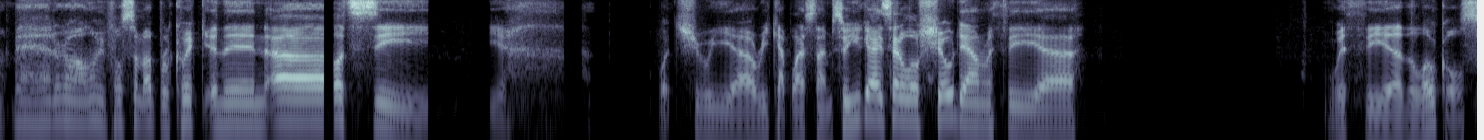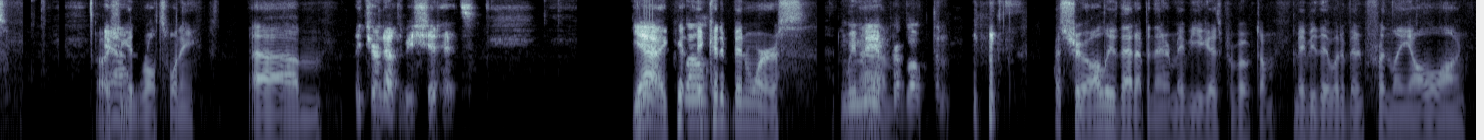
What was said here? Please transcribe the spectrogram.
Not bad at all. Let me pull some up real quick, and then uh, let's see. Yeah. What should we uh, recap last time? So you guys had a little showdown with the uh, with the uh, the locals. Oh, I should get roll twenty. Um, They turned out to be shitheads. yeah, Yeah, it could well- it could have been worse. We may Um, have provoked them. That's true. I'll leave that up in there. Maybe you guys provoked them. Maybe they would have been friendly all along.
